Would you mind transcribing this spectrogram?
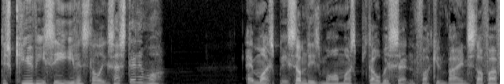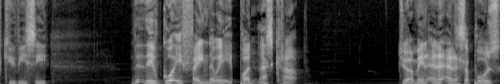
does QVC even still exist anymore? It must be. Somebody's mom must still be sitting fucking buying stuff off QVC. They- They've got to find a way to punt this crap. Do you know what I mean? And, and I suppose,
